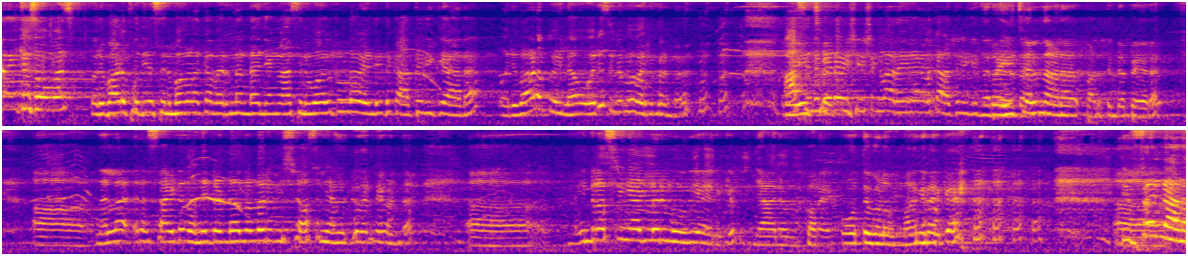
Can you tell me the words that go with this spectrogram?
thank you so much ഒരുപാട് പുതിയ സിനിമകളൊക്കെ വരുന്നുണ്ട്. ഞങ്ങൾ ആ സിനിമകൾക്ക് കൂടെ വേണ്ടിയിട്ട് കാത്തിരിക്കുകയാണ്. ഒരുപാടൊന്നും ഇല്ല. ഒരു സിനിമ വരുന്നുണ്ട്. ആ സിനിമയുടെ വിശേഷങ്ങൾ അറിയാൻ ഞങ്ങൾ കാത്തിരിക്കുന്നു റേച്ചൽ എന്നാണ് പടത്തിന്റെ പേര്. നല്ല രസമായിട്ട് തന്നിട്ടുണ്ട് എന്നുള്ളൊരു വിശ്വാസം ഞങ്ങൾക്ക് തന്നെയുണ്ട്. ഇൻട്രസ്റ്റിംഗ് ആയിട്ടുള്ളൊരു മൂവി ആയിരിക്കും. ഞാനും കുറെ പോത്തുകളും അങ്ങനെയൊക്കെ. Different ആണ്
